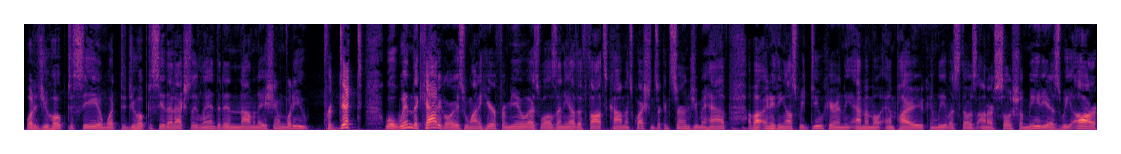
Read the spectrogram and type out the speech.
What did you hope to see? And what did you hope to see that actually landed in a nomination? What do you predict will win the categories? We want to hear from you, as well as any other thoughts, comments, questions, or concerns you may have about anything else we do here in the MMO Empire. You can leave us those on our social medias. We are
